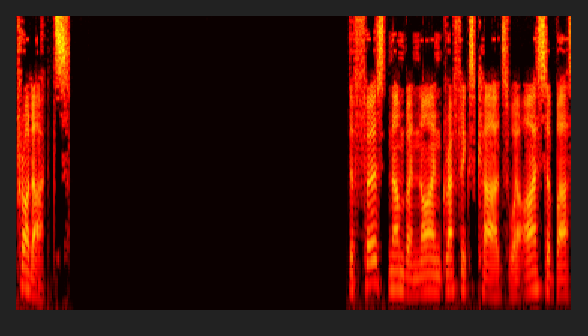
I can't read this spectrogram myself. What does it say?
Products The first number 9 graphics cards were ISA bus,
